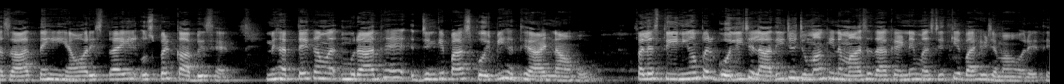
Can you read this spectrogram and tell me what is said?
आज़ाद नहीं है और इसराइल उस पर काबिज़ है। निहत्ते का मुराद है जिनके पास कोई भी हथियार ना हो। फ़लस्तीनियों पर गोली चला दी जो जुमा की नमाज़ अदा करने मस्जिद के बाहर जमा हो रहे थे।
